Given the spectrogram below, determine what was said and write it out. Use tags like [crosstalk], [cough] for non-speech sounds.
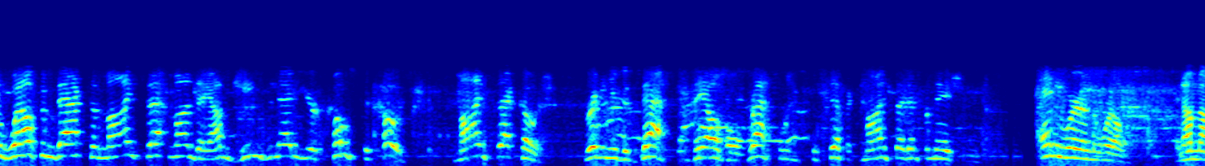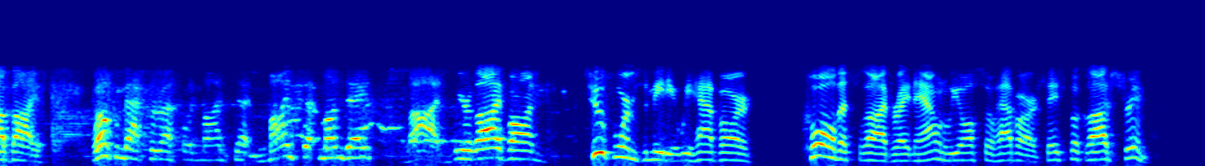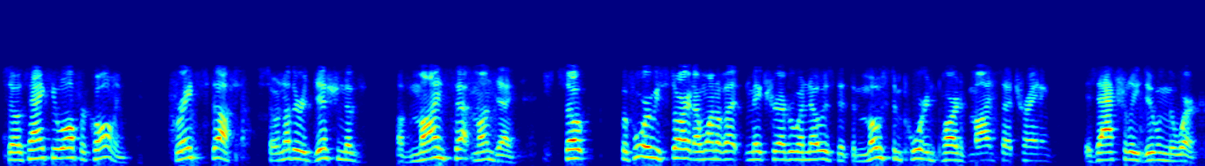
And welcome back to Mindset Monday. I'm Gene Zanetti, your coast to coast mindset coach, bringing you the best available wrestling specific mindset information anywhere in the world. And I'm not biased. Welcome back to Wrestling Mindset, Mindset Monday live. We are live on two forms of media. We have our call that's live right now, and we also have our Facebook live stream. So thank you all for calling. Great stuff. So another edition of, of Mindset Monday. So before we start, I want to let make sure everyone knows that the most important part of mindset training is actually doing the work.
